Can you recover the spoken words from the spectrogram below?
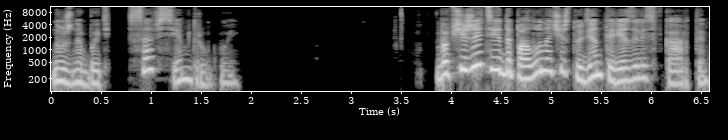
нужно быть совсем другой. В общежитии до полуночи студенты резались в карты.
